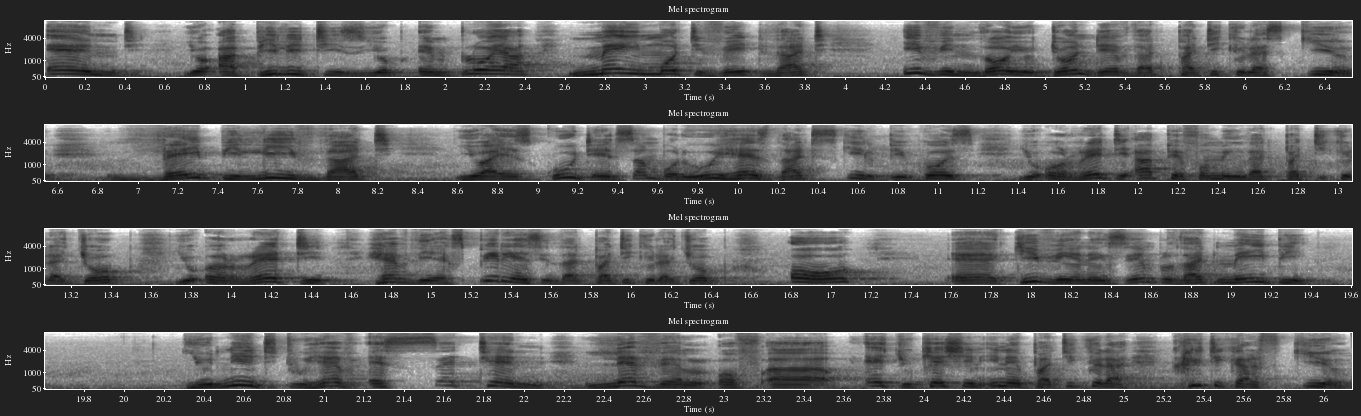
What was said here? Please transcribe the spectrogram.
and your abilities your employer may motivate that even though you don't have that particular skill they believe that you are as good as somebody who has that skill because you already are performing that particular job you already have the experience in that particular job or uh, giving an example that maybe you need to have a certain level of uh, education in a particular critical skill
